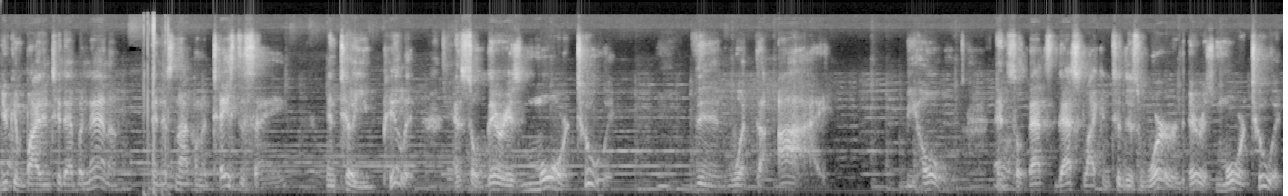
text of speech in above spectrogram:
You can bite into that banana, and it's not gonna taste the same until you peel it. And so there is more to it than what the eye beholds. And so that's that's likened to this word. There is more to it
